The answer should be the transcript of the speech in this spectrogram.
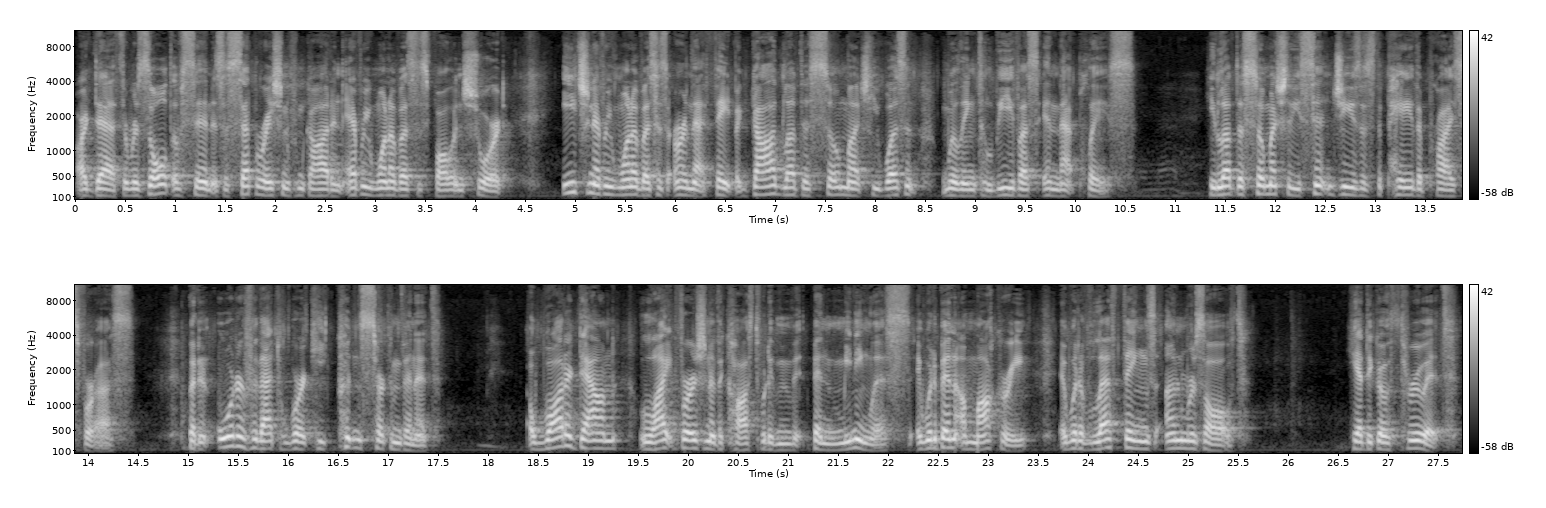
are death. The result of sin is a separation from God, and every one of us has fallen short. Each and every one of us has earned that fate, but God loved us so much, He wasn't willing to leave us in that place. He loved us so much that He sent Jesus to pay the price for us. But in order for that to work, He couldn't circumvent it. A watered down, light version of the cost would have been meaningless. It would have been a mockery. It would have left things unresolved. He had to go through it,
